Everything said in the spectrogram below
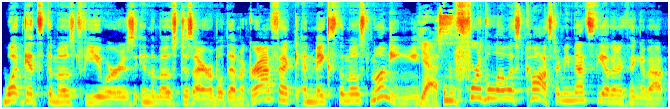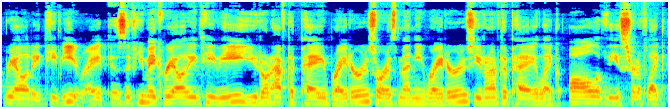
what gets the most viewers in the most desirable demographic and makes the most money. Yes. For the lowest cost. I mean, that's the other thing about reality TV, right? Is if you make reality TV, you don't have to pay writers or as many writers. You don't have to pay like all of these sort of like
